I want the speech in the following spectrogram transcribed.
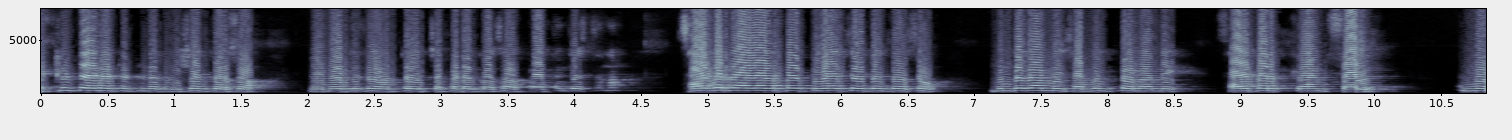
ఎట్లుంటాయి అనేటటువంటి ఒక విషయం కోసం మీ నోటీసులు ఉంటే చెప్పడం కోసం ప్రయత్నం చేస్తున్నాం. సైబర్ నేరాలపై ఫిర్యాదు చేయడం కోసం ముందుగా మీ సభ్యులతోని సైబర్ క్రైమ్ సెల్ను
